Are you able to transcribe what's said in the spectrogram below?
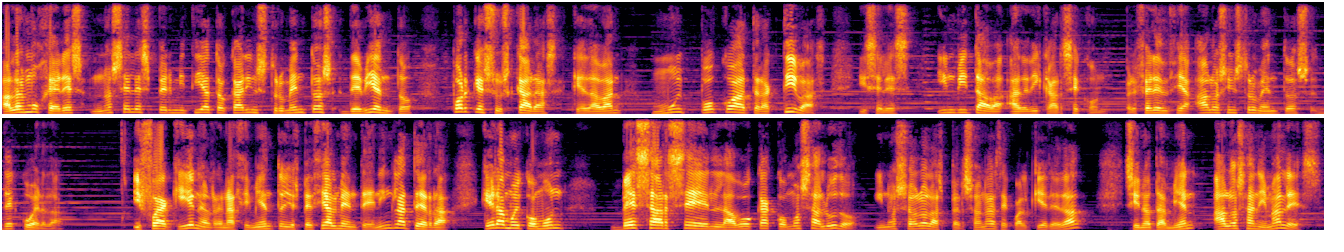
a las mujeres no se les permitía tocar instrumentos de viento porque sus caras quedaban muy poco atractivas y se les invitaba a dedicarse con preferencia a los instrumentos de cuerda. Y fue aquí en el Renacimiento y especialmente en Inglaterra que era muy común besarse en la boca como saludo, y no solo a las personas de cualquier edad, sino también a los animales.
